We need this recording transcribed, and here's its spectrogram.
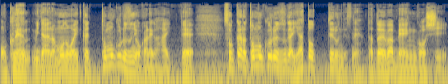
億円みたいなものは一回トム・クルーズにお金が入って、そこからトム・クルーズが雇ってるんですね。例えば弁護士、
